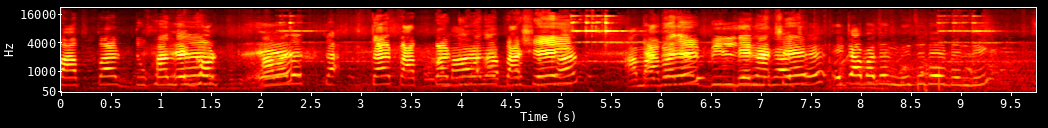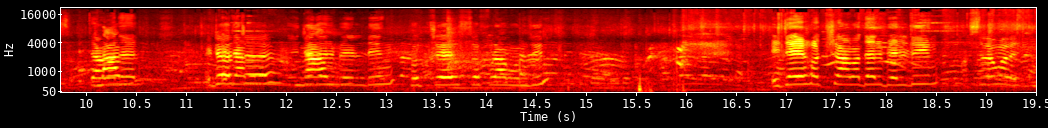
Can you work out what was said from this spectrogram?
পাপ্পার দোকানে আমাদের তার পাপ্পার দোকানের পাশেই আমাদের বিল্ডিং আছে। এটা আমাদের নিজেদের বিল্ডিং আমাদের এটা হচ্ছে হচ্ছে সফরা মঞ্জিল। এটাই হচ্ছে আমাদের বিল্ডিং। আসসালামু আলাইকুম।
